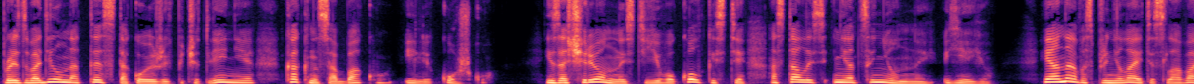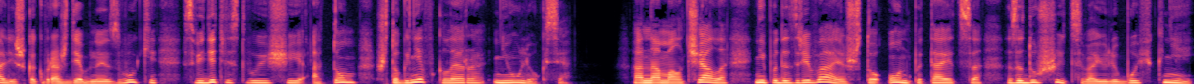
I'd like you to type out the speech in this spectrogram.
производил на Тесс такое же впечатление, как на собаку или кошку. Изощренность его колкости осталась неоцененной ею, и она восприняла эти слова лишь как враждебные звуки, свидетельствующие о том, что гнев Клэра не улегся. Она молчала, не подозревая, что он пытается задушить свою любовь к ней,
